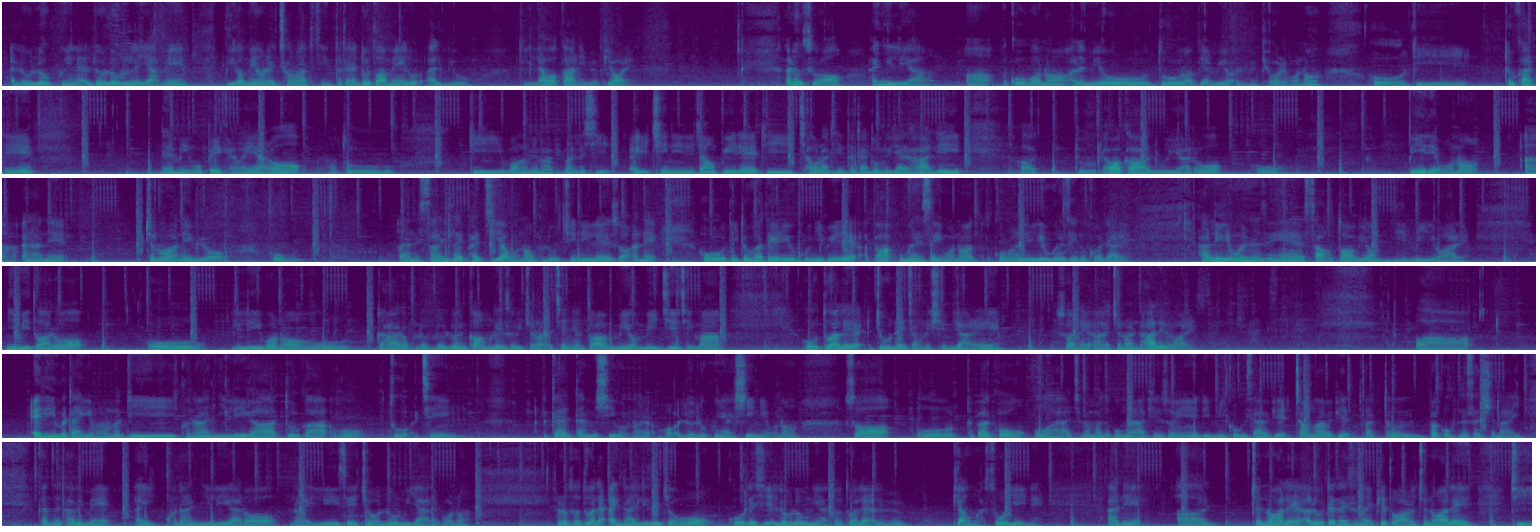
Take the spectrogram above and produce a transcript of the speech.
အလိုလုံးခွင့်လဲအလိုလုံးလည်းရမယ်ပြီးတော့မင်းကိုလည်း6လတစ်ချိန်တန်းတိုးသွားမယ်လို့အဲ့လိုမျိုးဒီလာဝကနေပြီးပြောတယ်အဲ့လိုဆိုတော့အဲ့ညီလေးကအာအကိုပေါ့နော်အဲ့လိုမျိုးသူ့ကိုတော့ပြန်ပြီးတော့အဲ့လိုမျိုးပြောတယ်ပေါ့နော် ဟိုဒီဒုက္ခတဲ့နာမည်ကိုပေးခံလိုက်ရတော့ဟိုသူဒီဘောနော်မြန်မာပြည်မှာလက်ရှိအဲ့အခြေအနေတွေကြောင့်ပေးတဲ့ဒီ6လတင်တက်တန်းတိုးလို့ရတဲ့ဟာလေးအာသူလောကလူတွေကတော့ဟိုပေးတယ်ပေါ့နော်အာအဲ့ဒါနဲ့ကျွန်တော်ကနေပြီးတော့ဟိုအဲ့နဲ့စာရီလိုက်ဖတ်ကြည့်ရပါတော့ဘယ်လိုအခြေအနေလဲဆိုတော့အဲ့နဲ့ဟိုဒီဒုက္ခတွေတွေကိုကူညီပေးတဲ့အဖဦးဟန်စိန်ပေါ့နော်ကိုရောလေးလေးဦးဟန်စိန်လို့ခေါ်ကြတယ် အဲလေးလေးဦးဟန်စိန်ရဲ့စာကိုသွားပြီးတော့မြင်မိသွားတယ်မြင်မိသွားတော့ဟိုလေးလေးပေါ့နော်ဟိုဒါကတော့ဘယ်လိုဘယ်လိုလွင်ကောင်းမလဲဆိုပြီးကျွန်တော်အချင်းချင်းသွားပြီးတော့မေးကြည့်အချိန်မှာဟိုသူကလည်းအကျိုးနဲ့အကြောင်းနဲ့ရှင်းပြတယ်ဆိုတော့လည်းအာကျွန်တော်နားလေသွားတယ်ဟာအဲ့ဒီမတိုင်ခင်မှာနော်ဒီခုနညီလေးကသူကဟိုသူ့အချင်းအကန့်အသတ်မရှိပါတော့ဟိုအလိုလိုခွင့်ရရှိနေပါတော့ ဆိုတော့ဟိုတစ်ပတ်ကိုဟိုဟာဂျပန်မှာဆိုပုံမှန်အဖြစ်ဆိုရင်ဒီမီကိုဗီဇာပဲဖြစ်အကြောင်းသားပဲဖြစ်တစ်ပတ်ကို28နာရီကန်သက်ထားပေမဲ့အဲ့ခုနညီလေးကတော့နိုင်40ကျော်လုံးလို့ရတယ်ပေါ့နော် အဲ့လိုဆိုတော့ तू ကလည်းအဲ့နိုင်40ကျော်ကိုကိုလက်ရှိအလုံးလုံးနေရဆိုတော့ तू ကလည်းအဲ့လိုမျိုးပျောက်မှာစိုးရိမ်နေအဲ့နဲ့အာကျွန်တော်ကလည်းအဲ့လိုတက်တိုက်ဆန်ဆန်ဖြစ်သွားတော့ကျွန်တော်ကလည်းဒီ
